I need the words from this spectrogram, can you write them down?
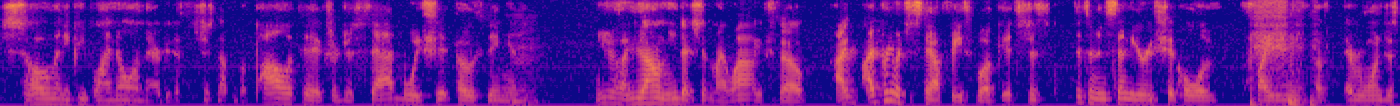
so many people I know on there because it's just nothing but politics or just sad boy shit posting and. Mm you're just like, I don't need that shit in my life. So I, I pretty much just stay off Facebook. It's just, it's an incendiary shithole of fighting, of everyone just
